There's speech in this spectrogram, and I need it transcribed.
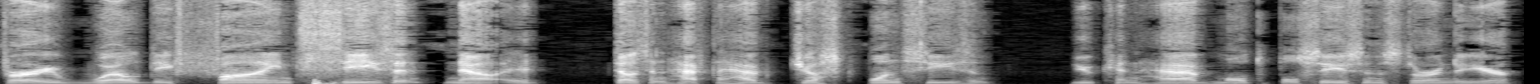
very well-defined season. Now, it doesn't have to have just one season. You can have multiple seasons during the year.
